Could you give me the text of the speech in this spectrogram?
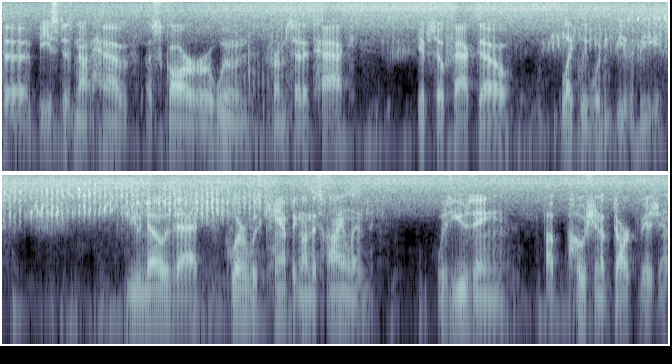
The beast does not have a scar or a wound from said attack. Ipso facto, likely wouldn't be the beast. You know that whoever was camping on this island was using a potion of dark vision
